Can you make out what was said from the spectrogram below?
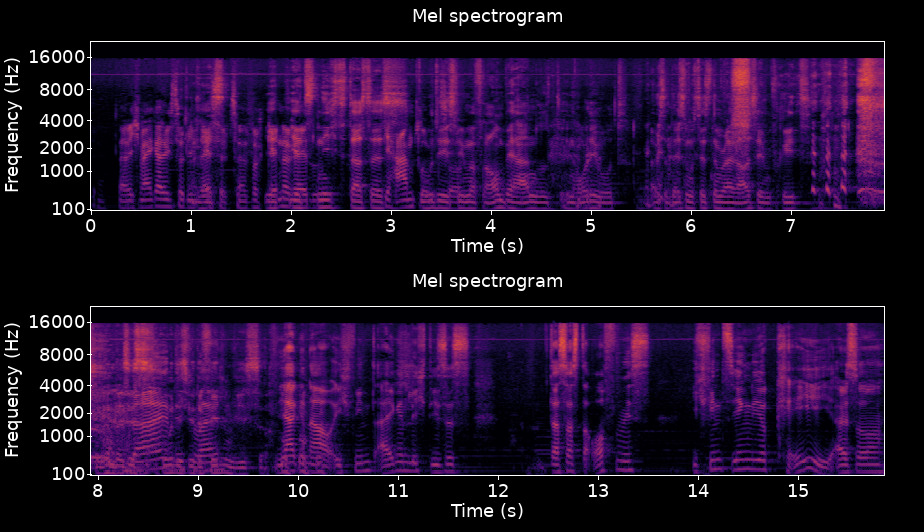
Okay. Ich meine gar nicht so die Message, einfach generell. Jetzt nicht, dass es gut ist, so. wie man Frauen behandelt in Hollywood. Also das muss jetzt nochmal rausheben, Fritz. Sondern dass Nein, es gut ist, wie der Film ist. So. Ja, genau. Ich finde eigentlich dieses, das, was da offen ist, ich finde es irgendwie okay. Also,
